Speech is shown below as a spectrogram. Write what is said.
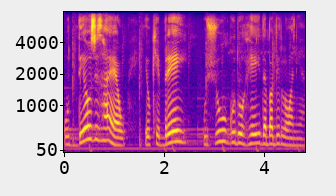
o Deus de Israel: Eu quebrei o jugo do rei da Babilônia.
